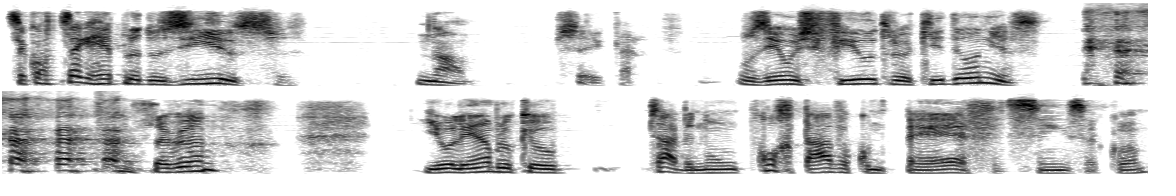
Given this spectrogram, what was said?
Você consegue reproduzir isso? Não. Não sei, cara. Usei uns filtros aqui, deu nisso. sacou? E eu lembro que eu, sabe, não cortava com PF, assim, sacou?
